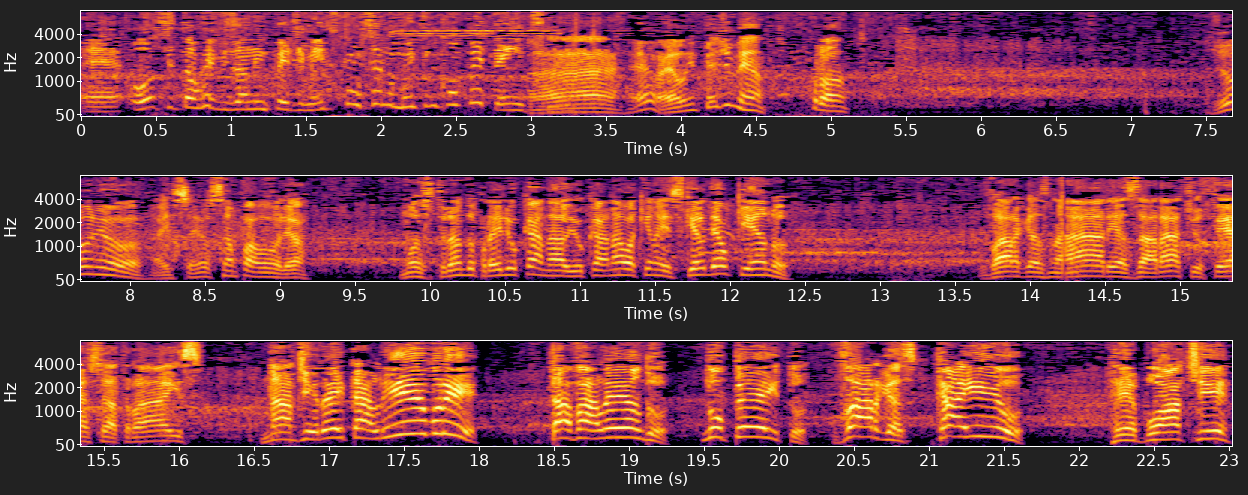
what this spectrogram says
é, ou se estão revisando impedimentos, estão sendo muito incompetentes. Né? Ah, né? é, é o impedimento. Pronto. Júnior, aí saiu o São Paulo, ó. Mostrando para ele o canal. E o canal aqui na esquerda é o Queno. Vargas na área, Zarate fecha atrás. Na direita, livre! Tá valendo! No peito! Vargas caiu! Rebote!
